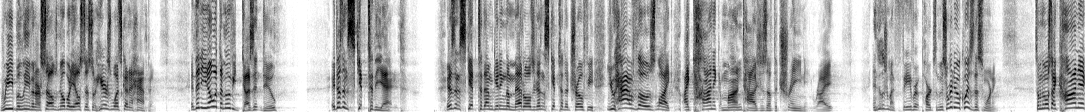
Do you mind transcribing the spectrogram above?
We believe in ourselves, nobody else does, so here's what's going to happen. And then you know what the movie doesn't do? It doesn't skip to the end. It doesn't skip to them getting the medals, it doesn't skip to the trophy. You have those like iconic montages of the training, right? And those are my favorite parts of the movie. So we're gonna do a quiz this morning. Some of the most iconic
